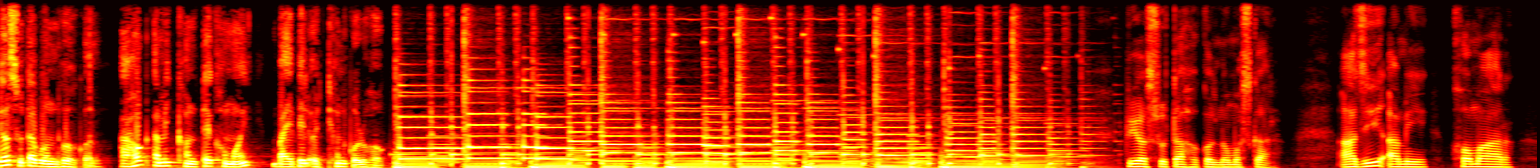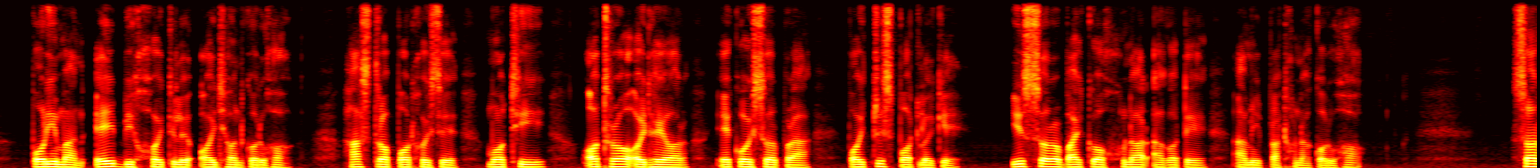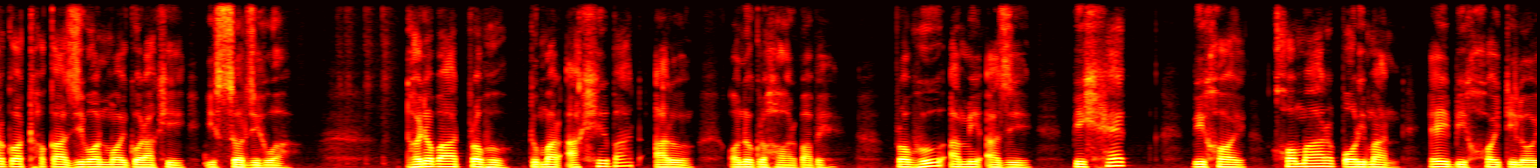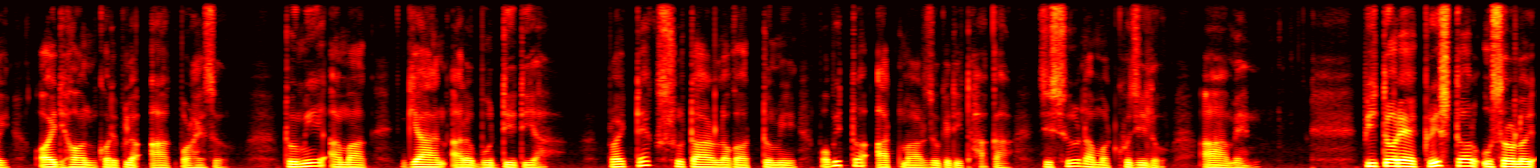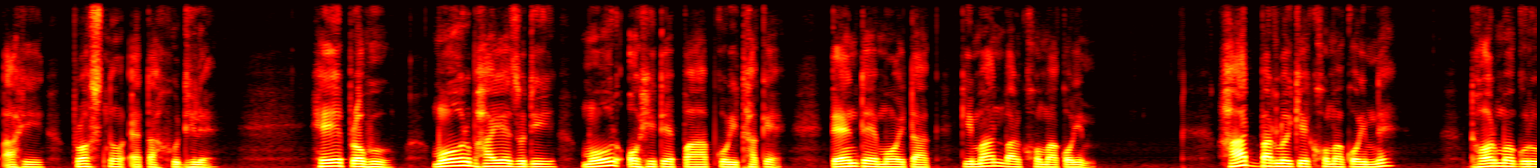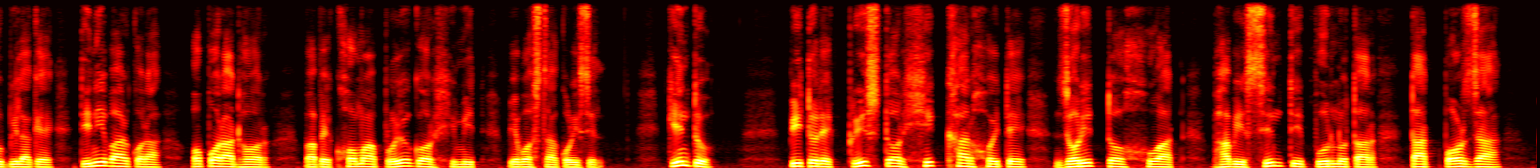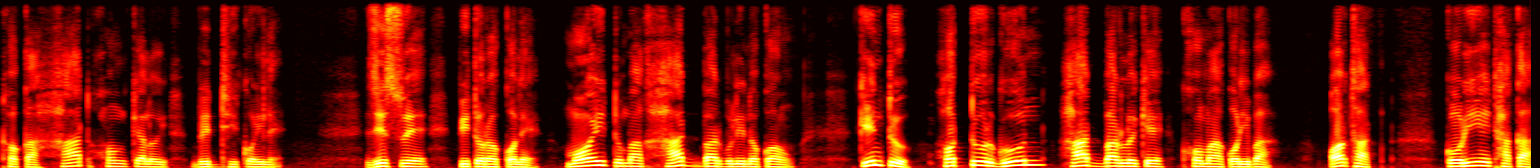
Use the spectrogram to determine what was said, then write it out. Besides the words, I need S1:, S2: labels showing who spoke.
S1: প্ৰিয় শ্ৰোতা বন্ধুসকল আহক আমি খন্তেক সময় বাইবেল অধ্যয়ন কৰোঁ হওক।
S2: প্ৰিয় শ্ৰোতাসকল নমস্কাৰ। আজি আমি ক্ষমাৰ পৰিমাণ এই বিষয়টিলৈ অধ্যয়ন কৰোঁ হওক। শাস্ত্ৰ পদ হৈছে মঠি ওঠৰ অধ্যায়ৰ একৈছৰ পৰা পঁয়ত্ৰিছ পদলৈকে। ঈশ্বৰৰ বাক্য শুনাৰ আগতে আমি প্ৰাৰ্থনা কৰোঁ হওক। স্বৰ্গত থকা জীৱনময় গৰাকী ঈশ্বৰজী হোৱা। ধন্যবাদ প্ৰভু তোমাৰ আশীৰ্বাদ আৰু অনুগ্ৰহৰ বাবে। প্ৰভু আমি আজি বিশেষ বিষয় ক্ষমাৰ পৰিমাণ এই বিষয়টিলৈ অধ্যয়ন কৰিবলৈ আগবঢ়াইছোঁ। তুমি আমাক জ্ঞান আৰু বুদ্ধি দিয়া। প্ৰত্যেক শ্ৰোতাৰ লগত তুমি পবিত্ৰ আত্মাৰ যোগেদি থাকা। যীশুৰ নামত খুজিলোঁ। আমেন। পিতৰে কৃষ্টৰ ওচৰলৈ আহি প্ৰশ্ন এটা সুধিলে হে প্ৰভু মোৰ ভাইয়ে যদি মোৰ অহিতে পাপ কৰি থাকে তেন্তে মই তাক কিমানবাৰ ক্ষমা কৰিম? সাতবাৰলৈকে ক্ষমা কৰিমনে? ধৰ্মগুৰুবিলাকে তিনিবাৰ কৰা অপৰাধৰ বাবে ক্ষমা প্ৰয়োগৰ সীমিত ব্যৱস্থা কৰিছিল। কিন্তু পিতৰে কৃষ্টৰ শিক্ষাৰ সৈতে জড়িত হোৱাত ভাবি চিন্তি পূৰ্ণতাৰ তাৎপৰ্যা থকা সাত সংখ্যালৈ বৃদ্ধি কৰিলে। যীশুৱে পিতৰক ক'লে মই তোমাক সাতবাৰ বুলি নকওঁ কিন্তু সত্তৰ গুণ সাতবাৰলৈকে ক্ষমা কৰিবা। অৰ্থাৎ কৰিয়েই থাকা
